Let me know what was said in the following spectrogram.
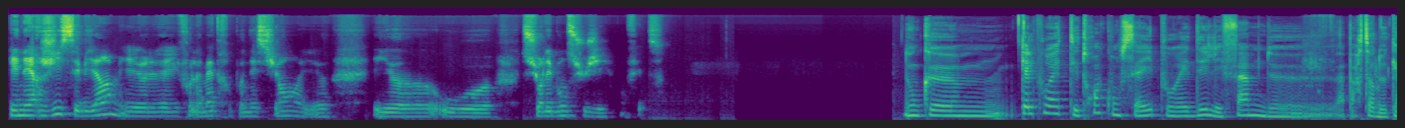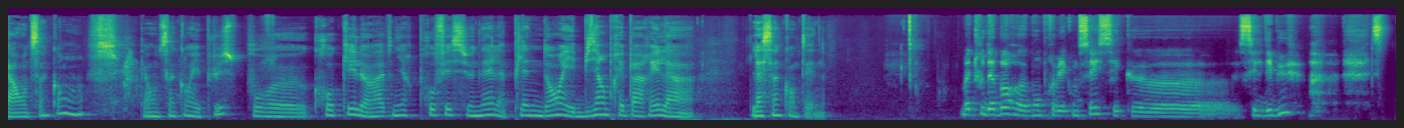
L'énergie, c'est bien, mais euh, il faut la mettre à bon escient et, euh, et euh, sur les bons sujets, en fait. Donc, quels pourraient être tes trois conseils pour aider les femmes de, à partir de 45 ans, 45 hein, ans et plus, pour croquer leur avenir professionnel à pleines dents et bien préparer la, la cinquantaine? Bah, Tout d'abord, mon premier conseil, c'est que c'est le début.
